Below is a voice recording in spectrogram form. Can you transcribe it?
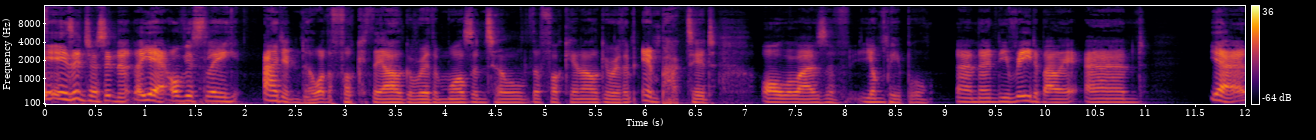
it is interesting that, yeah, obviously, I didn't know what the fuck the algorithm was until the fucking algorithm impacted all the lives of young people, and then you read about it, and yeah,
